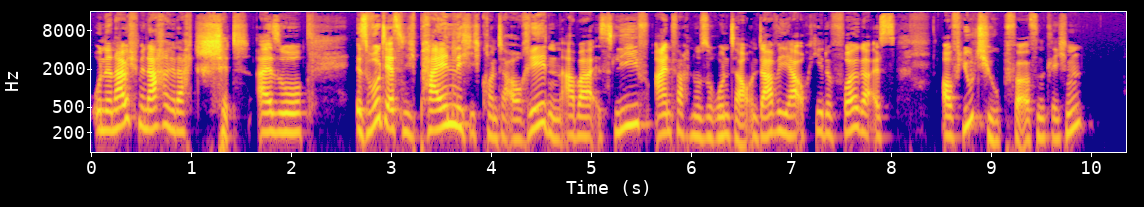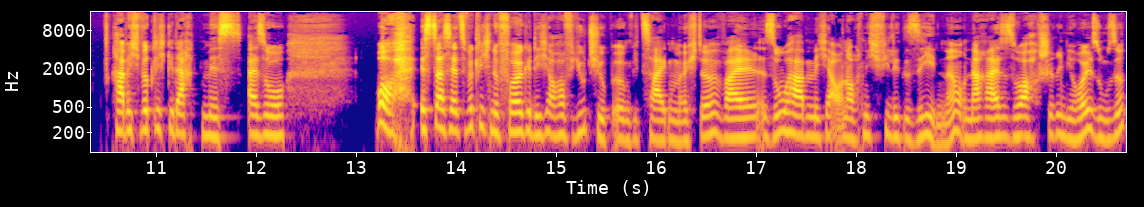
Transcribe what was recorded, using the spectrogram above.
Und dann habe ich mir nachher gedacht, shit, also es wurde jetzt nicht peinlich, ich konnte auch reden, aber es lief einfach nur so runter. Und da wir ja auch jede Folge als auf YouTube veröffentlichen, habe ich wirklich gedacht, Mist, also boah, ist das jetzt wirklich eine Folge, die ich auch auf YouTube irgendwie zeigen möchte, weil so haben mich ja auch noch nicht viele gesehen, ne? Und nachher heißt es so, ach, Shirin, die Heulsuse.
